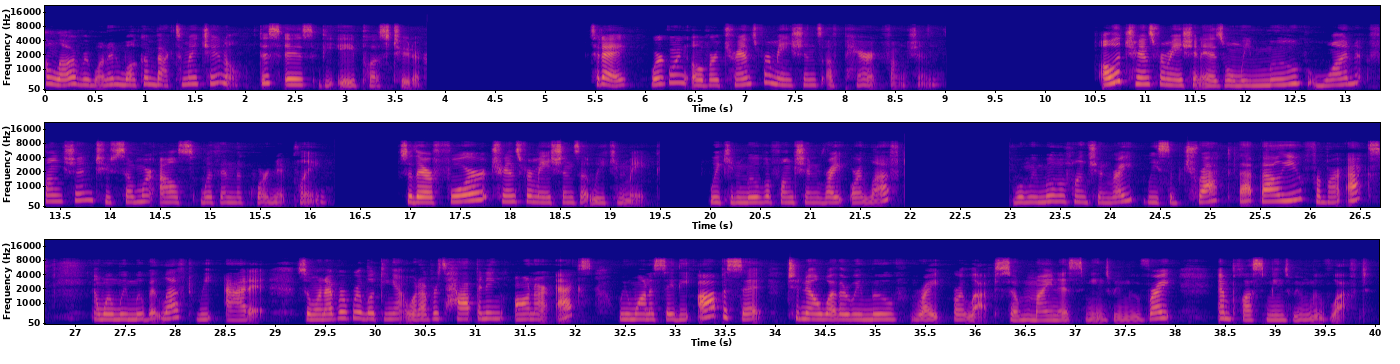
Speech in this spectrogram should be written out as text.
Hello everyone and welcome back to my channel. This is the A Plus Tutor. Today, we're going over transformations of parent functions. All a transformation is when we move one function to somewhere else within the coordinate plane. So there are four transformations that we can make. We can move a function right or left. When we move a function right, we subtract that value from our x and when we move it left, we add it. So whenever we're looking at whatever's happening on our x, we want to say the opposite to know whether we move right or left. So minus means we move right, and plus means we move left.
